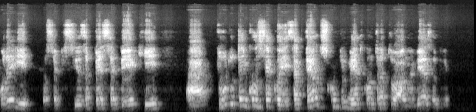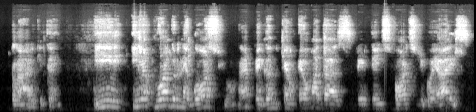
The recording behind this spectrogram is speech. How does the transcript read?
por aí. Você precisa perceber que ah, tudo tem consequência, até o descumprimento contratual, não é mesmo, Rodrigo? Claro que tem. E, e o agronegócio, né, pegando que é, é uma das vertentes fortes de Goiás,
